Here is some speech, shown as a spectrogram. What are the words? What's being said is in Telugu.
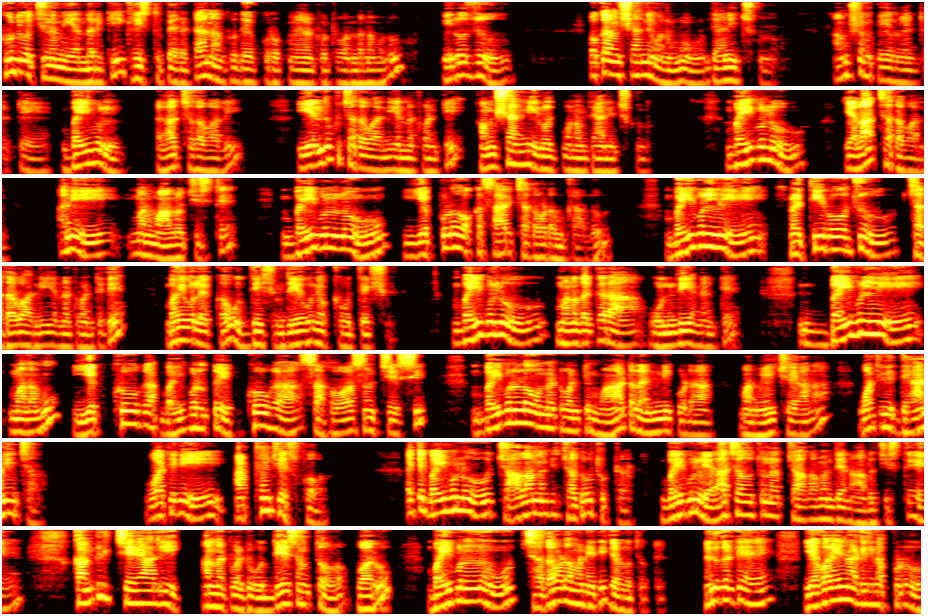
కూడి వచ్చిన మీ అందరికీ క్రీస్తు పేరట నా హృదయపూర్వకమైనటువంటి వందనములు. ఈరోజు ఒక అంశాన్ని మనము ధ్యానించుకున్నాం అంశం పేరు ఏంటంటే బైబుల్ ఎలా చదవాలి ఎందుకు చదవాలి అన్నటువంటి అంశాన్ని ఈరోజు మనం ధ్యానించుకున్నాం బైబుల్ ఎలా చదవాలి అని మనం ఆలోచిస్తే బైబిల్ను ఎప్పుడో ఒకసారి చదవడం కాదు బైబిల్ని ప్రతిరోజు చదవాలి అన్నటువంటిదే బైబిల్ యొక్క ఉద్దేశం దేవుని యొక్క ఉద్దేశం. బైబిల్ మన దగ్గర ఉంది అని అంటే బైబిల్ని మనము ఎక్కువగా బైబిల్తో ఎక్కువగా సహవాసం చేసి బైబిల్లో ఉన్నటువంటి మాటలన్నీ కూడా మనం ఏం చేయాలా? వాటిని ధ్యానించాలి? వాటిని అర్థం చేసుకోవాలి? అయితే బైబిల్ చాలా మంది చదువుతుంటారు. బైబిల్ ఎలా చదువుతున్నారు చాలా మంది అని ఆలోచిస్తే కంప్లీట్ చేయాలి అన్నటువంటి ఉద్దేశంతో వారు బైబిల్ను చదవడం అనేది జరుగుతుంది. ఎందుకంటే ఎవరైనా అడిగినప్పుడు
